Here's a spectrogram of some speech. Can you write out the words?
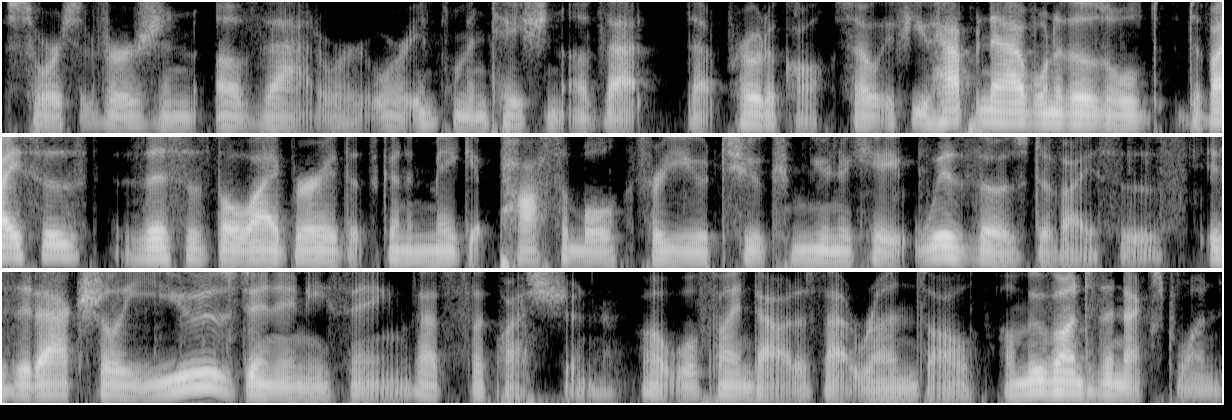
source version of that or or implementation of that that protocol. So if you happen to have one of those old devices, this is the library that's going to make it possible for you to communicate with those devices. Is it actually used in anything? That's the question. Well, we'll find out as that runs. I'll I'll move on to the next one.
